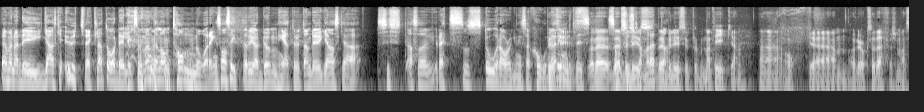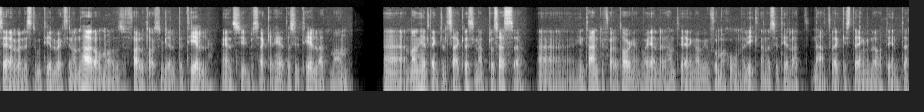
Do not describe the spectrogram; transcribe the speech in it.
jag menar, det är ganska utvecklat då. Det är liksom inte någon tonåring som sitter och gör dumheter, utan det är ju ganska alltså, rätt så stora organisationer rimligtvis och det, som det, sysslar med detta. det belyser problematiken. Eh, och, eh, och det är också därför som man ser en väldigt stor tillväxt inom det här området. Så företag som hjälper till med cybersäkerhet och ser till att man, eh, man helt enkelt säkrar sina processer internt i företagen vad gäller hantering av information och liknande. Och ser till att nätverk är stängda och att det inte,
